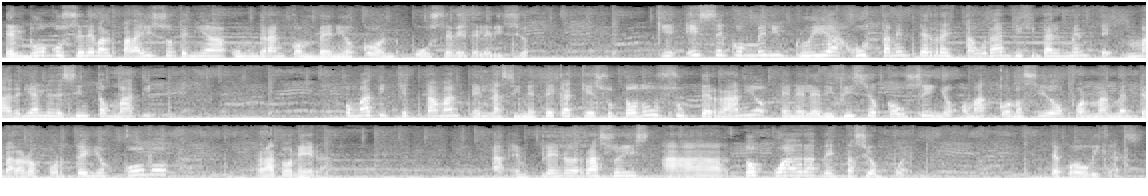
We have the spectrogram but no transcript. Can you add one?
el dúo UC de Valparaíso tenía un gran convenio con UCB Televisión. Que ese convenio incluía justamente restaurar digitalmente materiales de cinta. Omatic que estaban en la cineteca, que es todo un subterráneo en el edificio Cousiño, o más conocido formalmente para los porteños como Ratonera. En pleno Errázuriz, a dos cuadras de Estación Puerto. Te puedo ubicarse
